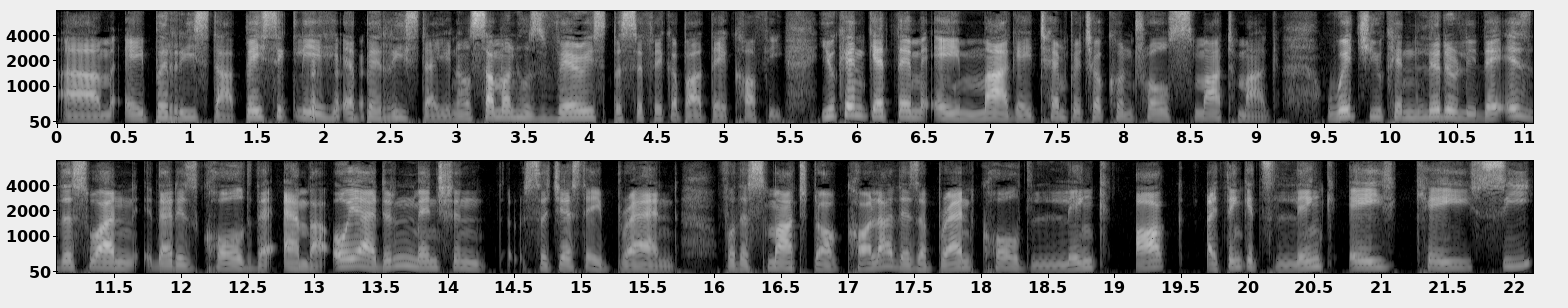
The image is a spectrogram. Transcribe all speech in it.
um, a barista, basically a barista, you know, someone who's very specific about their coffee, you can get them a mug, a temperature control smart mug, which you can literally, there is this one that is called the Ember. Oh, yeah, I didn't mention, suggest a brand for the smart dog collar. There's a brand called Link Arc I think it's Link AKC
